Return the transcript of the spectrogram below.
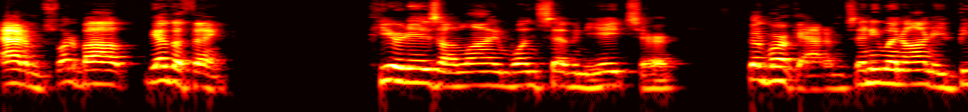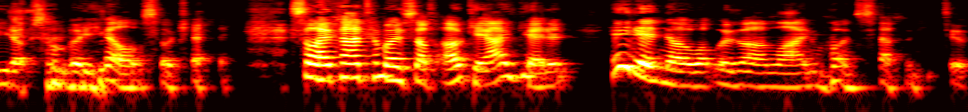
Adams, what about the other thing? Here it is on line 178, sir. Good work, Adams. And he went on, he beat up somebody else. Okay. So I thought to myself, okay, I get it. He didn't know what was on line 172,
